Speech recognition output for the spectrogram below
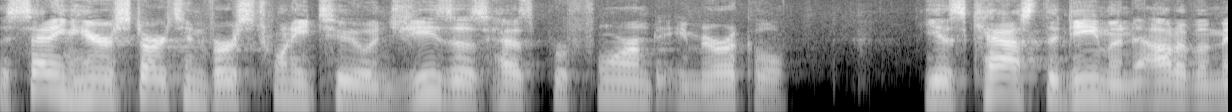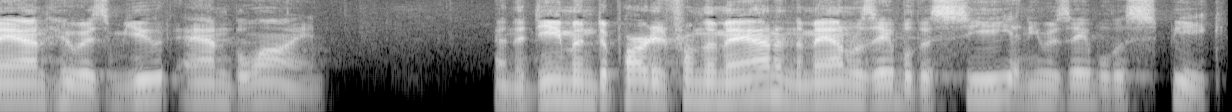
The setting here starts in verse 22, and Jesus has performed a miracle. He has cast the demon out of a man who is mute and blind. And the demon departed from the man, and the man was able to see, and he was able to speak.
